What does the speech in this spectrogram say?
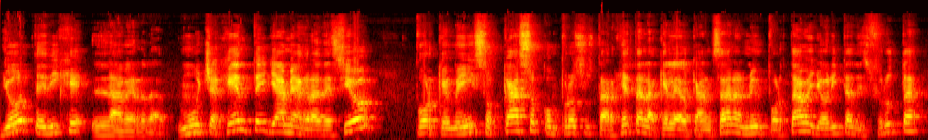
Yo te dije la verdad. Mucha gente ya me agradeció porque me hizo caso, compró su tarjeta, la que le alcanzara, no importaba, y ahorita disfruta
